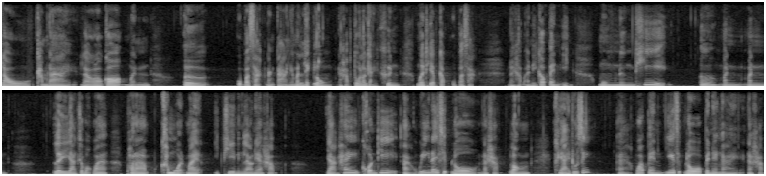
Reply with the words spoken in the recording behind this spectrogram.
เราทำได้ แล้วเราก็เหมือนเอออุปสรรคต่างๆเนี่ยมันเล็กลงนะครับ ตัวเราใหญ่ขึ้นเมื่อเทียบกับอุปสรรคนะครับ อันนี้ก็เป็นอีก มุมหนึ่งที่ เออ มันมันเลยอยากจะบอกว่า พอเราขมวดมาอีกทีหนึ่งแล้วเนี่ยครับ อยากให้คนที่อ่าวิ่งได้ 10 โลนะครับ ลองขยายดูซิว่าเป็น 20 โลเป็นยังไงนะครับ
